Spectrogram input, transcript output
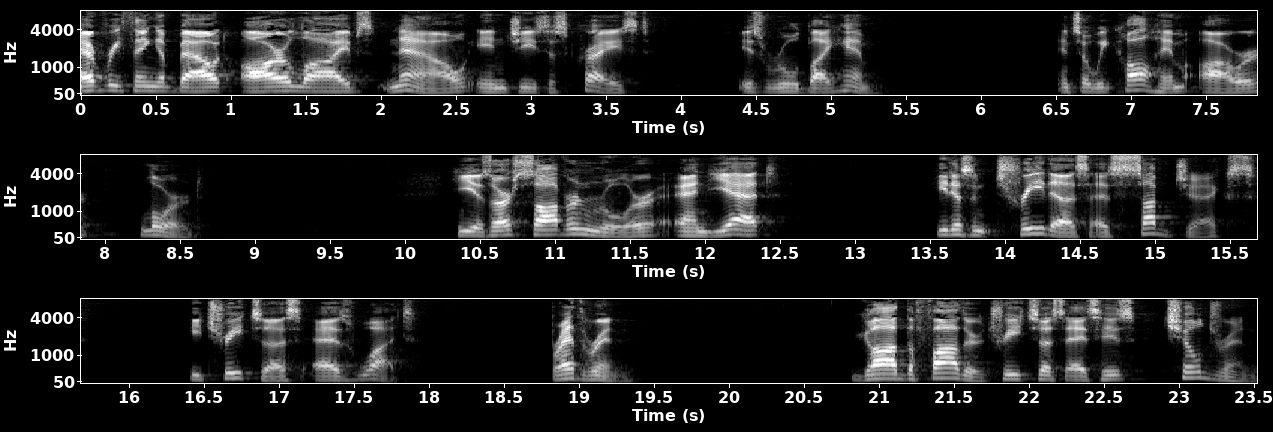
Everything about our lives now in Jesus Christ is ruled by Him. And so we call Him our Lord. He is our sovereign ruler, and yet He doesn't treat us as subjects. He treats us as what? Brethren. God the Father treats us as His children.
